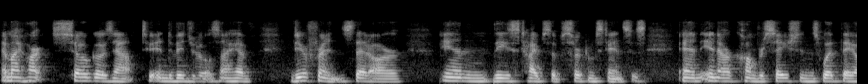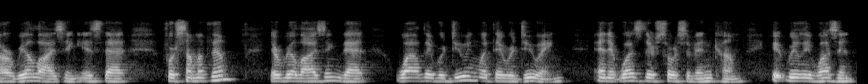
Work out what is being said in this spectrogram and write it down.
And my heart so goes out to individuals. I have dear friends that are in these types of circumstances. And in our conversations, what they are realizing is that for some of them, they're realizing that while they were doing what they were doing, and it was their source of income, it really wasn't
